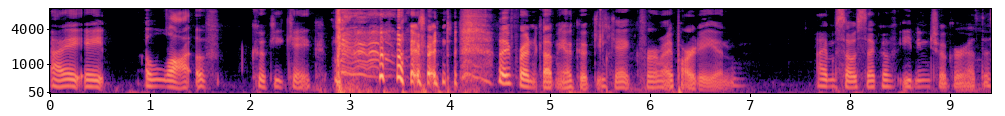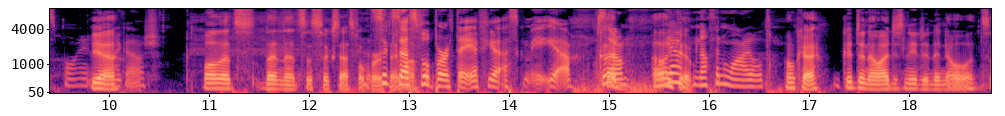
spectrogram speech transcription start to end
I ate a lot of cookie cake. my friend, my friend got me a cookie cake for my party, and I'm so sick of eating sugar at this point. Yeah. Oh my gosh. Well, that's then that's a successful birthday. month. Successful birthday, if you ask me. Yeah. Good. So I like yeah, it. nothing wild. Okay, good to know. I just needed to know what's,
